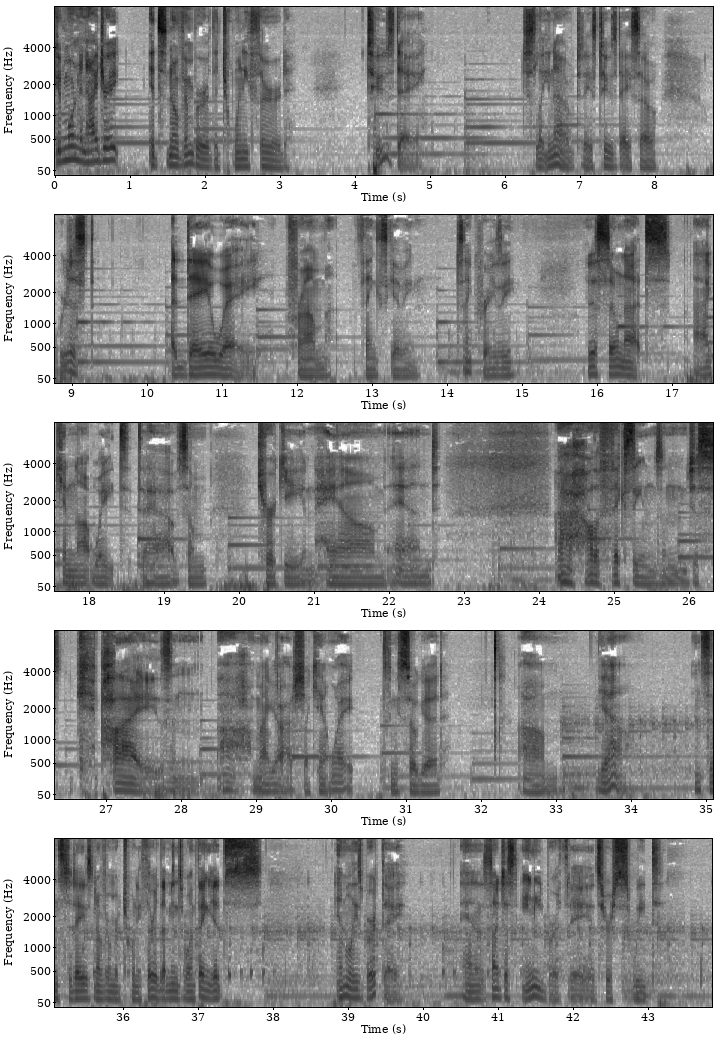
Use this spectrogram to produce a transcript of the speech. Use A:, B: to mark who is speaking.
A: Good morning, Hydrate. It's November the 23rd, Tuesday. Just let you know, today's Tuesday, so we're just a day away from Thanksgiving. Isn't that crazy? It is so nuts. I cannot wait to have some turkey and ham and uh, all the fixings and just pies and oh my gosh, I can't wait. It's gonna be so good. Um, yeah. And since today's November 23rd, that means one thing it's Emily's birthday. And it's not just any birthday, it's her sweet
